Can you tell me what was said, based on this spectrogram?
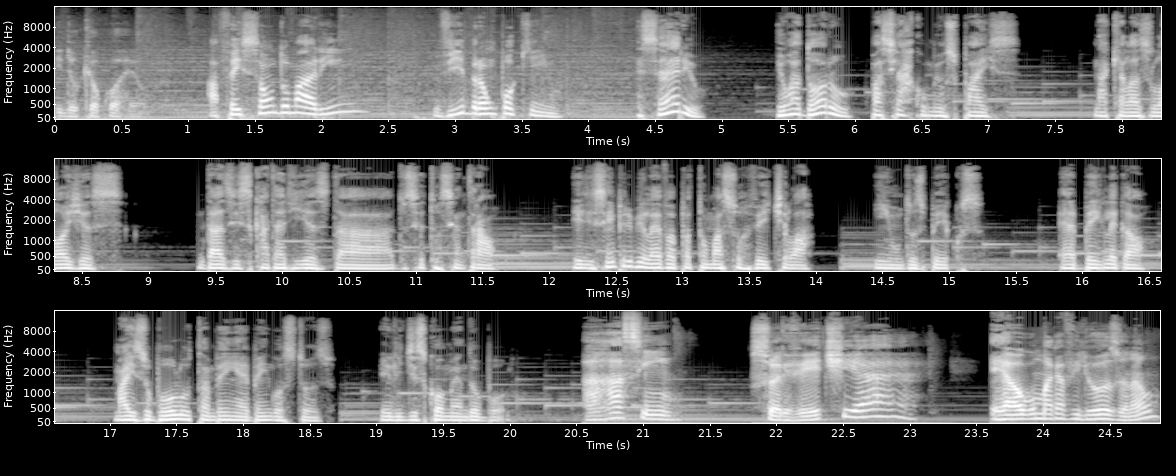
e do que ocorreu. A feição do Marim vibra um pouquinho. É sério? Eu adoro passear com meus pais naquelas lojas das escadarias da, do setor central. Ele sempre me leva para tomar sorvete lá, em um dos becos. É bem legal. Mas o bolo também é bem gostoso. Ele diz comendo o bolo. Ah, sim. Sorvete é. é algo maravilhoso, não?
